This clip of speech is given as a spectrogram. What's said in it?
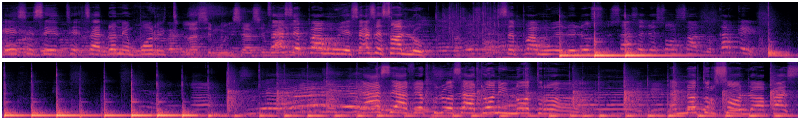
et ça donne un bon rythme. Là, c'est assez mouillé. Ça, c'est pas mouillé. Ça, c'est sans l'eau. C'est pas mouillé. Le, ça, c'est le son sans l'eau. Avec l'eau, ça donne une autre, un autre son, là, passe.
